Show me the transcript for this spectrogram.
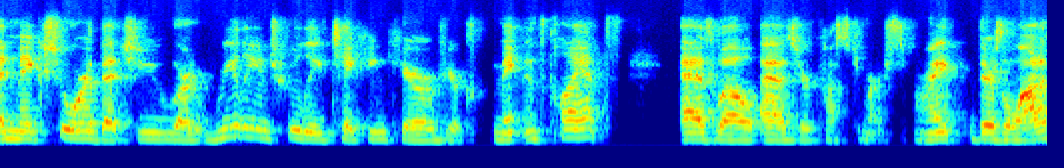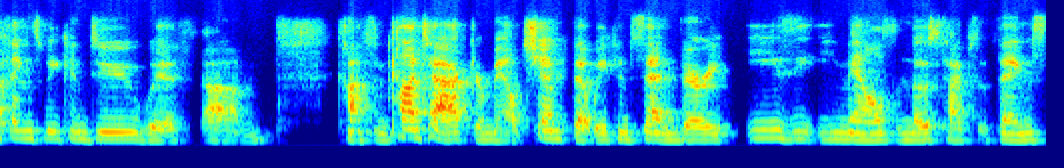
and make sure that you are really and truly taking care of your maintenance clients as well as your customers. Right? There's a lot of things we can do with um, constant contact or MailChimp that we can send very easy emails and those types of things,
